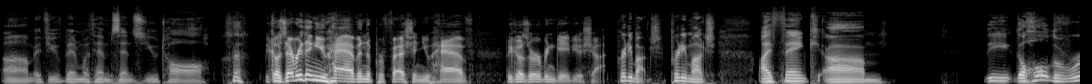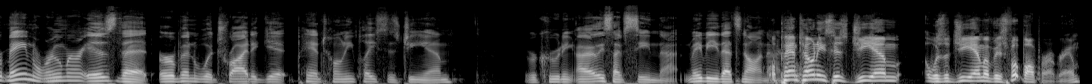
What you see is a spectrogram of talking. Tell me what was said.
Um, if you've been with him since Utah, Because everything you have in the profession, you have because Urban gave you a shot. pretty much, pretty much. I think um, the the whole the ru- main rumor is that Urban would try to get Pantoni placed as GM, recruiting. At least I've seen that. Maybe that's not Well, actual- Pantoni's his GM was a GM of his football program.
